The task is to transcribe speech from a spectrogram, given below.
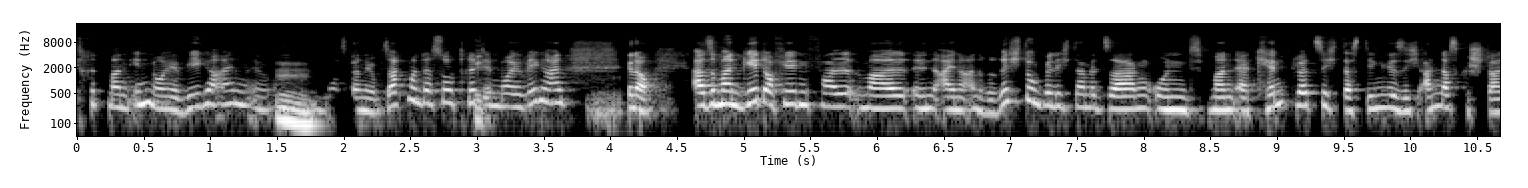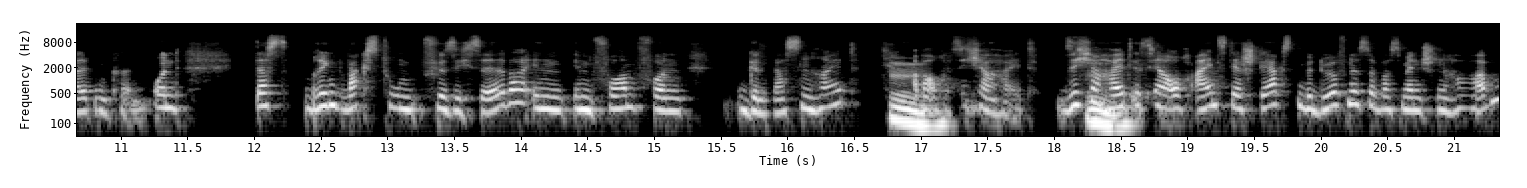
tritt man in neue Wege ein. Mhm. Ich weiß gar nicht, sagt man das so? Tritt in neue Wege ein? Genau. Also man geht auf jeden Fall mal in eine andere Richtung, will ich damit sagen, und man erkennt plötzlich, dass Dinge sich anders gestalten können. Und das bringt Wachstum für sich selber in, in Form von Gelassenheit, hm. aber auch Sicherheit. Sicherheit hm. ist ja auch eins der stärksten Bedürfnisse, was Menschen haben.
